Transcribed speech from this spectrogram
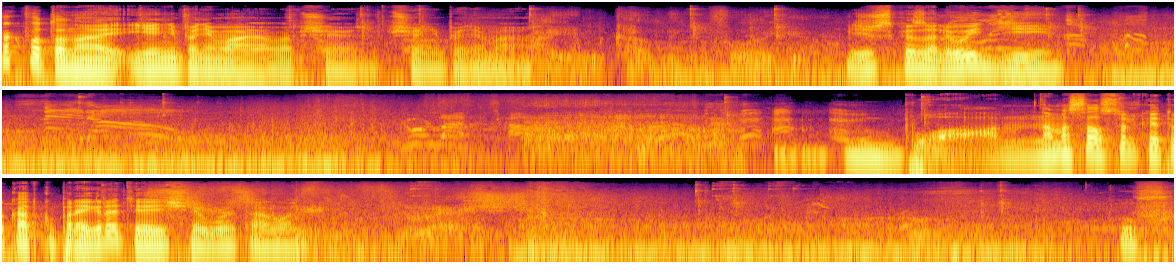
Как вот она, я не понимаю вообще, вообще не понимаю. Мне же сказали, уйди. Ба, Нам осталось только эту катку проиграть, и еще будет огонь. Уф,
